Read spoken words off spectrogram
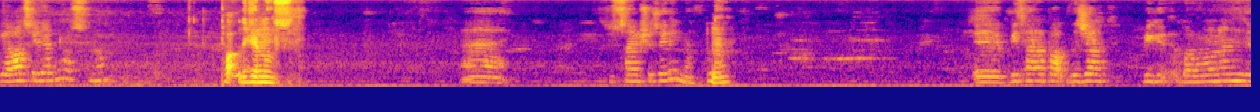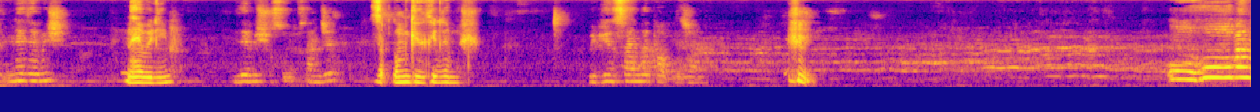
Yalan söylemiyorsun lan. Patlıcan olsun. He. Yusuf sana bir şey söyleyeyim mi? Ne? Ee, bir tane patlıcan bir gün babam ona ne, ne demiş? Ne bileyim. Ne demiş Yusuf sence? Zıkkımı kökü demiş. Bir gün sen de patlıcan. Oho ben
